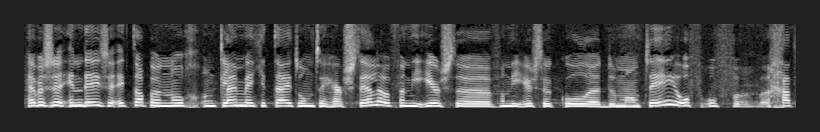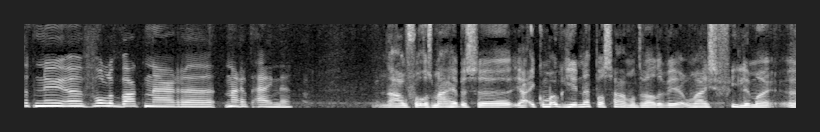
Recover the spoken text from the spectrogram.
Hebben ze in deze etappe nog een klein beetje tijd om te herstellen... van die eerste, van die eerste Col de Manté? Of, of gaat het nu uh, volle bak naar, uh, naar het einde? Nou, volgens mij hebben ze... Ja, ik kom ook hier net pas aan, want we hadden weer onwijs file. Maar uh,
